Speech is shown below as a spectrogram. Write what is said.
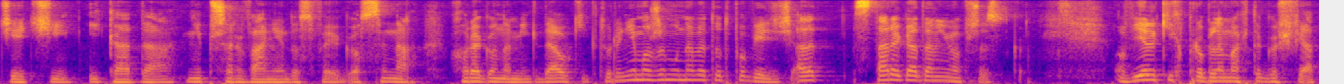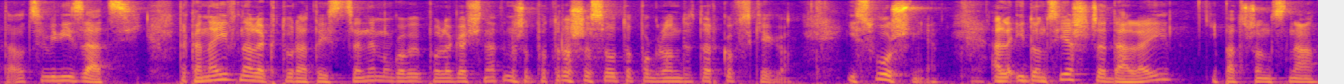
dzieci i gada nieprzerwanie do swojego syna, chorego na migdałki, który nie może mu nawet odpowiedzieć, ale stary gada mimo wszystko. O wielkich problemach tego świata, o cywilizacji. Taka naiwna lektura tej sceny mogłaby polegać na tym, że po trosze są to poglądy Tarkowskiego. I słusznie, ale idąc jeszcze dalej i patrząc na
